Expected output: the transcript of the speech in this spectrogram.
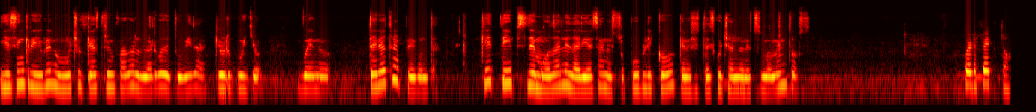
Y es increíble lo mucho que has triunfado a lo largo de tu vida. ¡Qué orgullo! Bueno, te haré otra pregunta. ¿Qué tips de moda le darías a nuestro público que nos está escuchando en estos momentos? Perfecto.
